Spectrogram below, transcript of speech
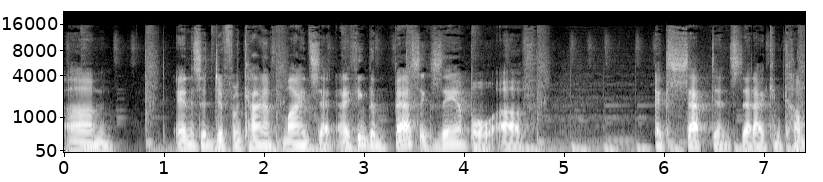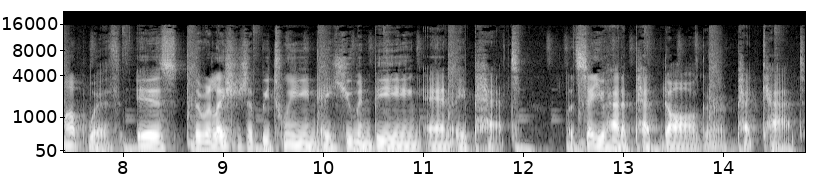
Um, and it's a different kind of mindset. And I think the best example of acceptance that I can come up with is the relationship between a human being and a pet. Let's say you had a pet dog or a pet cat.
